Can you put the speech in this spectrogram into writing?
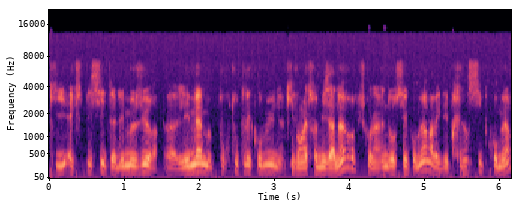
qui explicite les mesures, euh, les mêmes pour toutes les communes qui vont être mises en œuvre, puisqu'on a un dossier commun avec des principes communs.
